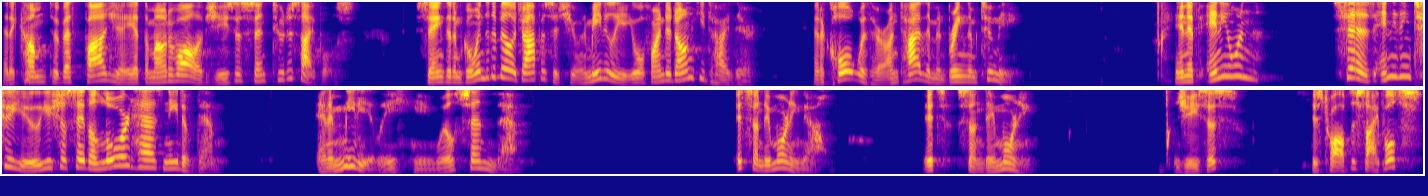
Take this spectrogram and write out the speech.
and had come to Bethphage at the Mount of Olives, Jesus sent two disciples saying to them, Go into the village opposite you, and immediately you will find a donkey tied there, and a colt with her. Untie them and bring them to me. And if anyone says anything to you, you shall say, The Lord has need of them, and immediately he will send them. It's Sunday morning now. It's Sunday morning. Jesus, his 12 disciples,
